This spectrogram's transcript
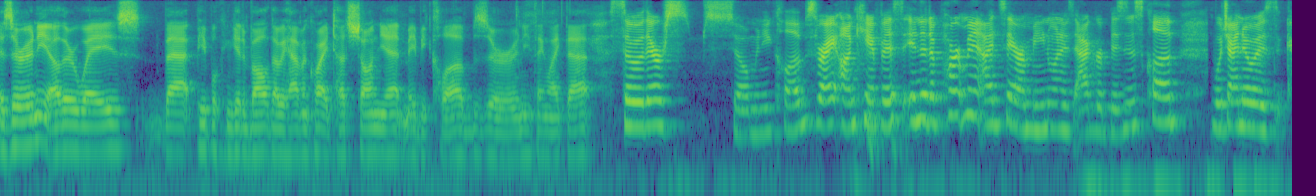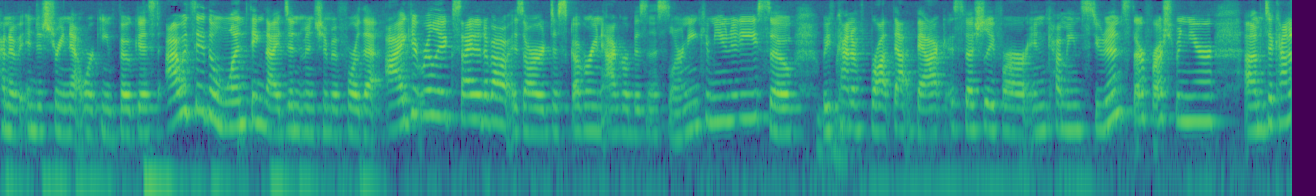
Is there any other ways that people can get involved that we haven't quite touched on yet? Maybe clubs or anything like that? So there's so many clubs, right, on campus. In the department, I'd say our main one is Agribusiness Club, which I know is kind of industry networking focused. I would say the one thing that I didn't mention before that I get really excited about is our Discovering Agribusiness Learning community. So we've kind of brought that back, especially for our incoming students their freshman year, um, to kind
